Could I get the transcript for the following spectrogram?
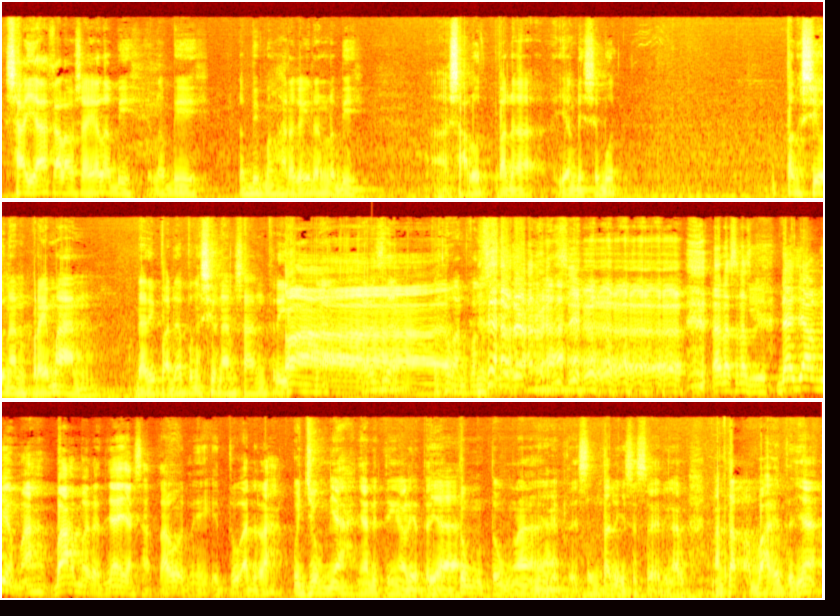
Saya kalau saya lebih lebih lebih menghargai dan lebih uh, salut pada yang disebut pensiunan preman daripada pensiunan santri. Ah. Lah. Preman pensiun. Laras laras. Gitu. Dajal bieu mah bah meureunnya yang saya tahu nih itu adalah ujungnya nya ditinggal itu Ya. tung tung nah Ya, gitu. tung-tung. Tadi sesuai dengan mantap abah itunya.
